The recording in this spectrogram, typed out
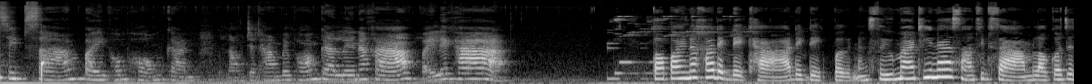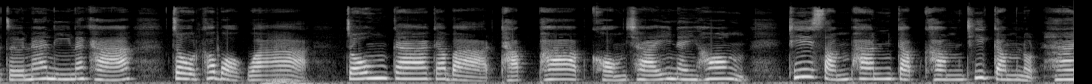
33 ไปพร้อมๆกัน เราจะทำไปพร้อมกันเลยนะคะ ไปเลยค่ะต่อไปนะคะเด็กๆค่ะเด็กๆเปิดหนังสือมาที่หน้า 33 เราก็จะเจอหน้านี้นะคะ โจทย์เขาบอกว่า จงกากบาททับภาพของใช้ในห้องที่สัมพันธ์กับคำที่กำหนดให้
